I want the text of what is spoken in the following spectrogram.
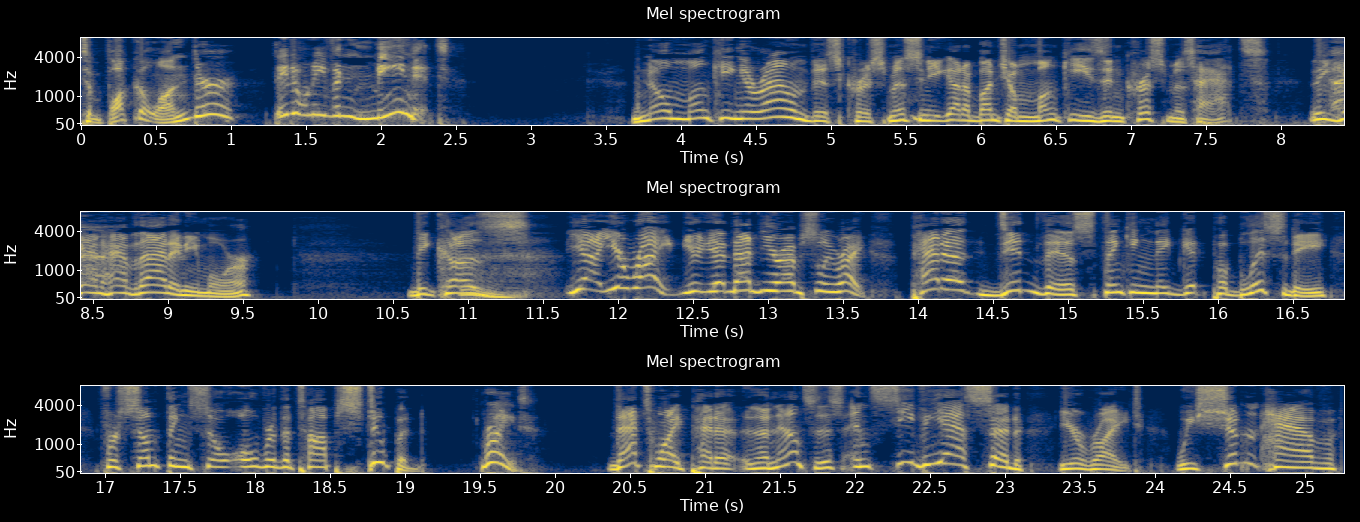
to buckle under, they don't even mean it. No monkeying around this Christmas, and you got a bunch of monkeys in Christmas hats. You can't have that anymore because, yeah, you're right. You're, that, you're absolutely right. PETA did this thinking they'd get publicity for something so over the top stupid. Right. That's why PETA announced this, and CVS said, you're right. We shouldn't have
